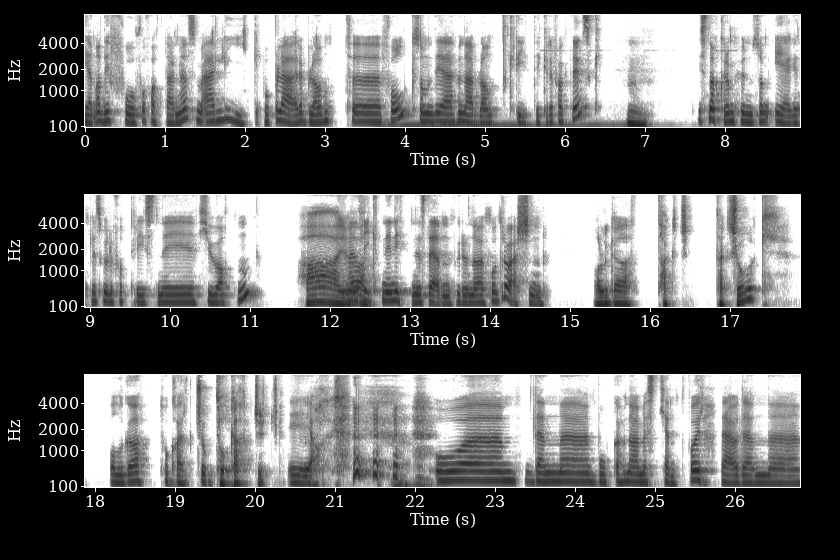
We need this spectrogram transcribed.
en av de få forfatterne som er like populære blant eh, folk som de er, hun er blant kritikere, faktisk. Mm. Vi snakker om hun som egentlig skulle fått prisen i 2018, Ah, ja. men fikk den i 19 isteden pga. kontroversen. Olga Tak- Taktsjurk? Olga Tokarczuk. Tokarczuk. Ja. Og øh, den øh, boka hun er mest kjent for, det er jo den øh,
